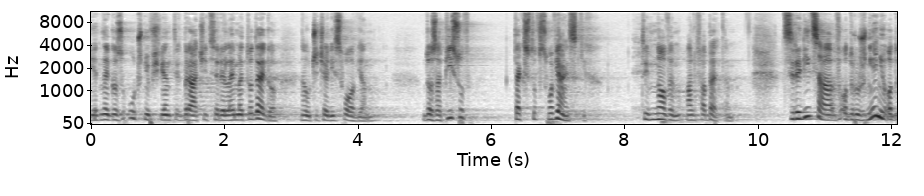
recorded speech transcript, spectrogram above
jednego z uczniów świętych braci Cyryla i Metodego, nauczycieli Słowian, do zapisów tekstów słowiańskich, tym nowym alfabetem. Cyrylica w odróżnieniu od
